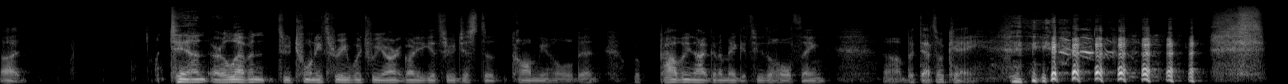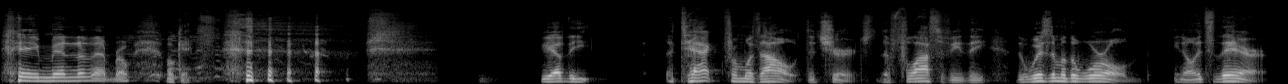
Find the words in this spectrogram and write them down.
uh, 10 or 11 through 23, which we aren't going to get through just to calm you a little bit. We're probably not going to make it through the whole thing, uh, but that's okay. Amen to that, bro. Okay. You have the attack from without the church, the philosophy, the, the wisdom of the world. You know, it's there.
